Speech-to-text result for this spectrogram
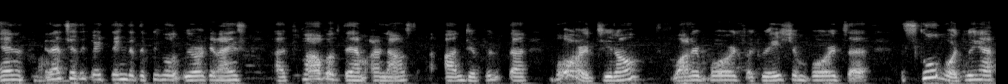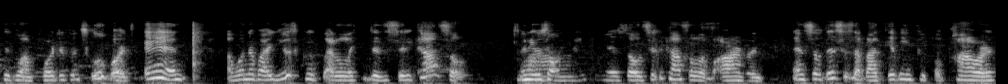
And, and that's the other great thing that the people that we organize, uh, 12 of them are now on different uh, boards, you know, water boards, recreation boards, uh, school boards. We have people on four different school boards. And uh, one of our youth group got elected to the city council. And wow. he was only 19 years old, city council of Arvin. And so this is about giving people power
